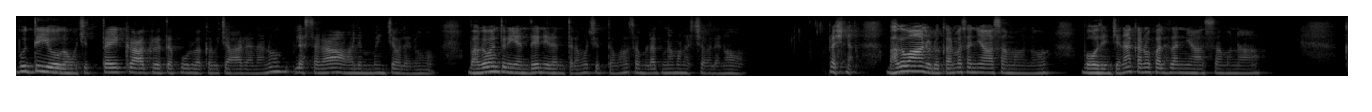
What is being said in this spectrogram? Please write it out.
బుద్ధి యోగము చిత్తైకాగ్రత పూర్వక విచారణను లెస్సగా అవలంబించవలెను. భగవంతుని ఎందే నిరంతరము చిత్తమును సంలగ్నము నచ్చవలెను ప్రశ్న. భగవానుడు కర్మ సన్యాసమును బోధించిన కర్మఫల సన్యాసమున క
